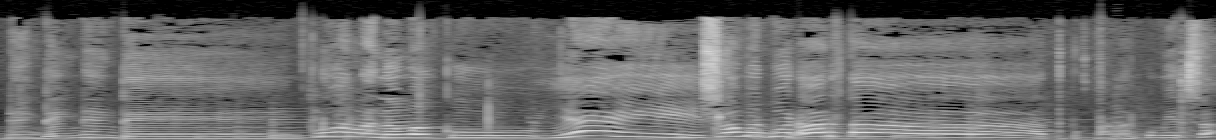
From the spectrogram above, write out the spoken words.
Deng deng deng deng. Keluarlah namaku. Yeay, selamat buat Arta. Tepuk tangan pemirsa.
